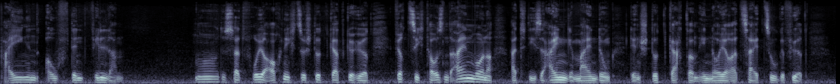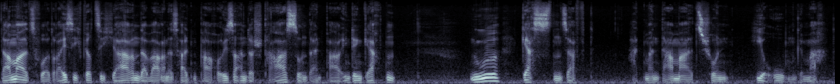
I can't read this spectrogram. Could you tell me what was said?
Vaihingen auf den Fildern. Oh, das hat früher auch nicht zu Stuttgart gehört. 40.000 Einwohner hat diese Eingemeindung den Stuttgartern in neuerer Zeit zugeführt. Damals, vor 30, 40 Jahren, da waren es halt ein paar Häuser an der Straße und ein paar in den Gärten. Nur Gerstensaft hat man damals schon hier oben gemacht.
